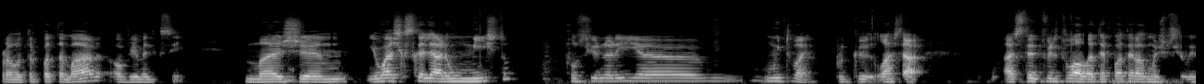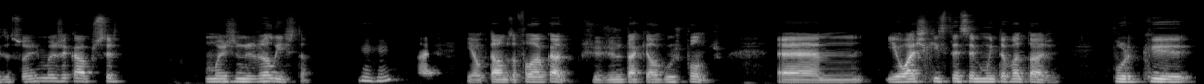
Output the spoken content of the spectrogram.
para outro patamar, obviamente que sim. Mas hum, eu acho que se calhar um misto funcionaria muito bem. Porque lá está, a assistente virtual até pode ter algumas especializações, mas acaba por ser uma generalista. Uhum. E é o que estávamos a falar um bocado. Juntar aqui alguns pontos. E eu acho que isso tem sempre muita vantagem. Porque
